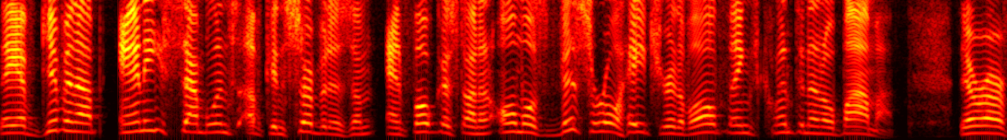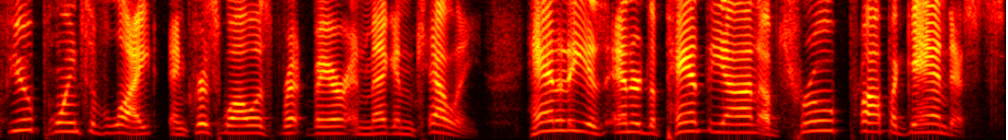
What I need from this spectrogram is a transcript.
They have given up any semblance of conservatism and focused on an almost visceral hatred of all things Clinton and Obama. There are a few points of light, and Chris Wallace, Bret Baier, and Megyn Kelly. Hannity has entered the pantheon of true propagandists,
